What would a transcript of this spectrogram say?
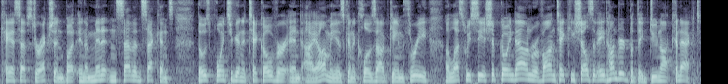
KSF's direction, but in a minute and seven seconds, those points are going to tick over, and Ayame is going to close out game three unless we see a ship going down. Ravon taking shells at 800, but they do not connect.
